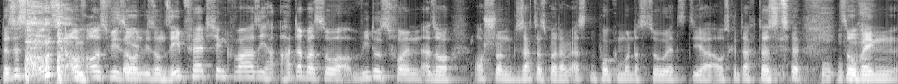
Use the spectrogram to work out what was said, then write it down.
das ist auch, sieht auch aus wie so, ein, wie so ein Seepferdchen quasi. Hat aber so, wie du es vorhin, also auch schon gesagt hast bei deinem ersten Pokémon, das du jetzt dir ausgedacht hast, so wegen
